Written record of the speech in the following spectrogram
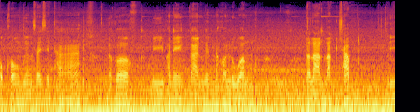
ปกครองเมืองไซเศรษฐา แล้วก็มีแผนกการเงินนครหลวง ตลาดหลักทรัพย์ มี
